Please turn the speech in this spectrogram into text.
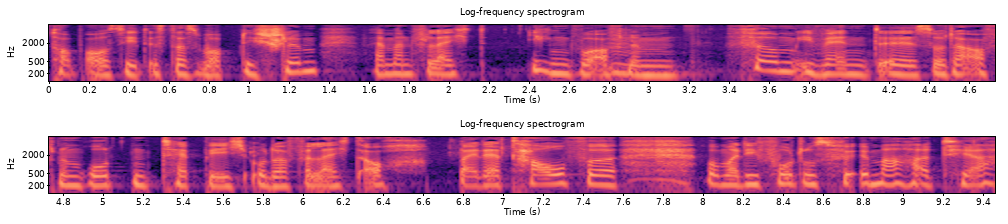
top aussieht, ist das überhaupt nicht schlimm. Wenn man vielleicht irgendwo auf einem Firmen-Event ist oder auf einem roten Teppich oder vielleicht auch bei der Taufe, wo man die Fotos für immer hat, ja,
